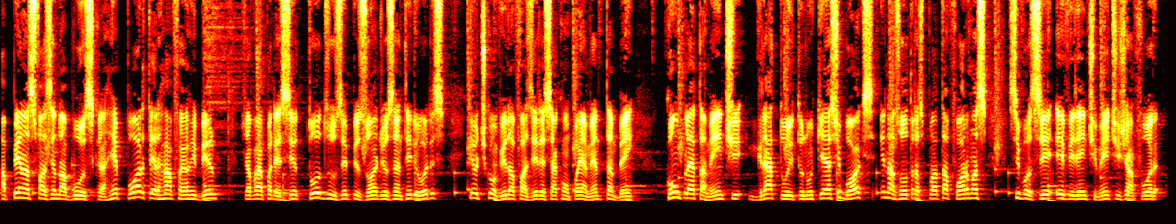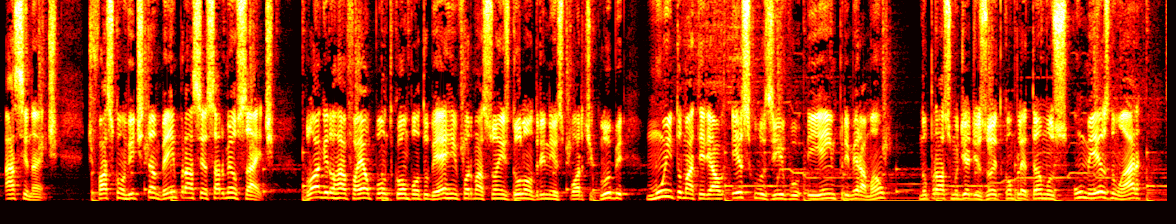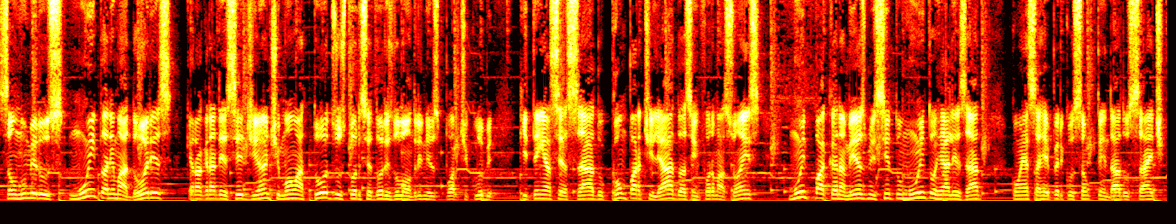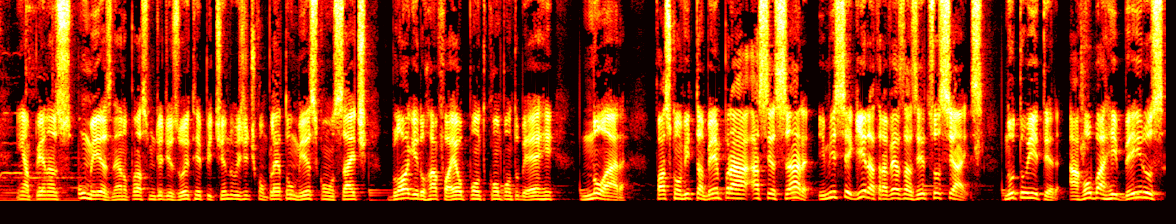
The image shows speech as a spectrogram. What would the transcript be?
apenas fazendo a busca Repórter Rafael Ribeiro, já vai aparecer todos os episódios anteriores e eu te convido a fazer esse acompanhamento também completamente gratuito no Castbox e nas outras plataformas, se você evidentemente já for assinante. Te faço convite também para acessar o meu site blogdorafael.com.br, informações do Londrina Esporte Clube, muito material exclusivo e em primeira mão no próximo dia 18 completamos um mês no ar, são números muito animadores. Quero agradecer de antemão a todos os torcedores do Londrina Esporte Clube que têm acessado, compartilhado as informações. Muito bacana mesmo e sinto muito realizado com essa repercussão que tem dado o site em apenas um mês, né? No próximo dia 18, repetindo, a gente completa um mês com o site blogdorafael.com.br no ar. Faço convite também para acessar e me seguir através das redes sociais. No Twitter, arroba Ribeiros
